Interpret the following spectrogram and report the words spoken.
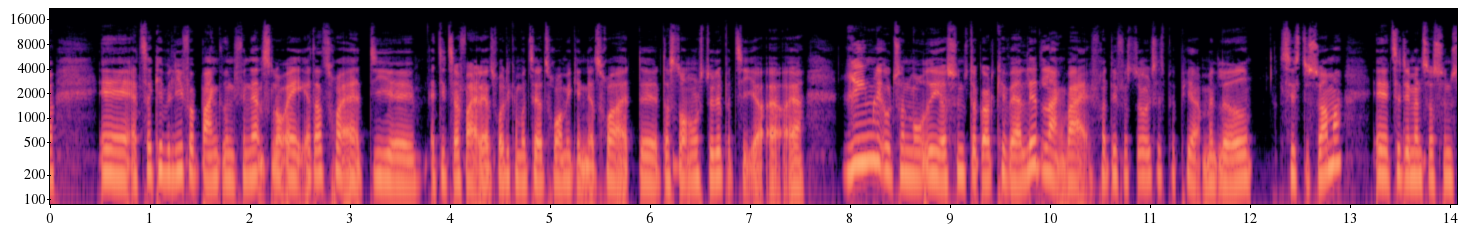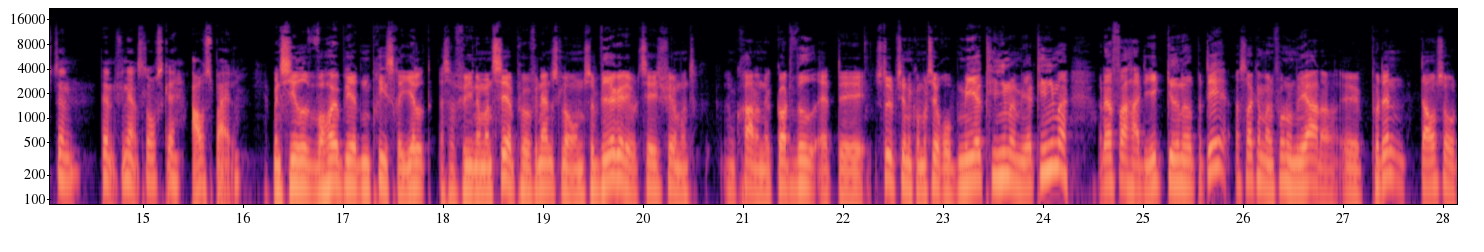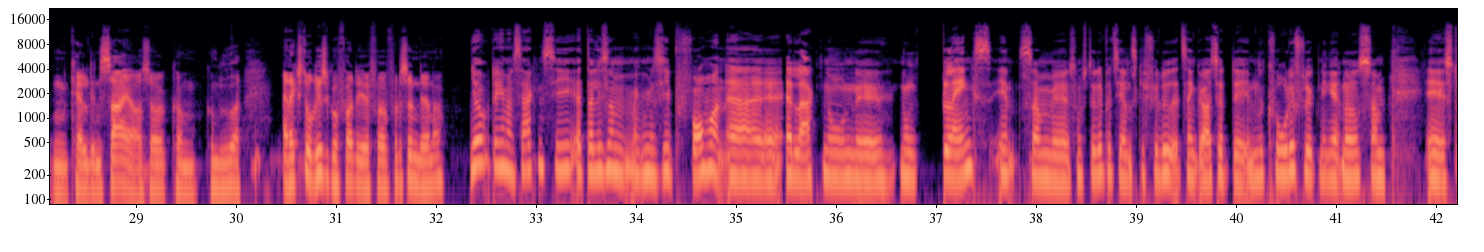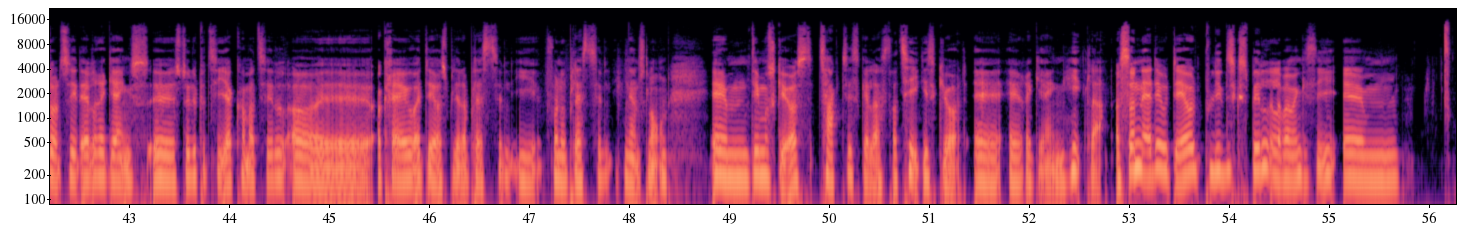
øh, at så kan vi lige få banket en finanslov af, og der tror jeg, at de, øh, at de tager fejl. Jeg tror, de kommer til at tro om igen. Jeg tror, at øh, der står nogle støttepartier og er rimelig utålmodige, og synes, der godt kan være lidt lang vej fra det forståelsespapir, man lavede sidste sommer, øh, til det, man så synes, den, den finanslov skal afspejle. Men Sigrid, hvor høj bliver den pris reelt? Altså, fordi når man ser på finansloven, så virker det jo til, at Socialdemokraterne godt ved, at øh, støttepartierne kommer til at råbe mere klima, mere klima, og derfor har de ikke givet noget på det, og så kan man få nogle milliarder øh, på den dagsorden, kalde det en sejr, og så komme kom videre. Er der ikke stor risiko for det, for, for det sådan, det ender? Jo, det kan man sagtens sige, at der ligesom, man kan sige, på forhånd er, øh, er lagt nogle, øh, nogle blanks ind, som, øh, som støttepartierne skal fylde ud. Jeg tænker også, at øh, emnet kvoteflygtning er noget, som øh, stort set alle regerings øh, støttepartier kommer til at, øh, at kræve, at det også bliver der plads til i, fundet plads til i finansloven. Øhm, det er måske også taktisk eller strategisk gjort af, af regeringen, helt klart. Og sådan er det jo. Det er jo et politisk spil, eller hvad man kan sige. Øhm,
